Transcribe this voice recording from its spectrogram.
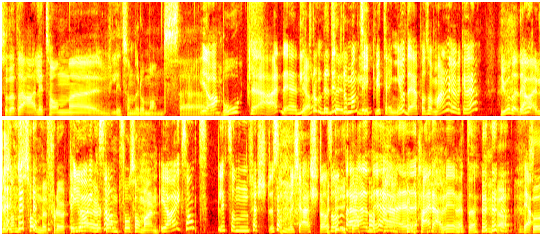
Så dette er litt sånn, eh, litt sånn romansebok? Ja, det er, det litt, Ja, litt- litt romantikk. Vi trenger jo det på sommeren, gjør vi ikke det? Jo, det, det er litt sånn sommerflørting Ja, jeg har hørt om på sommeren. Ja, ikke sant? Litt sånn første sommerkjæreste og sånn. Det er, det er, her er vi, vet du. Ja. Ja. Så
